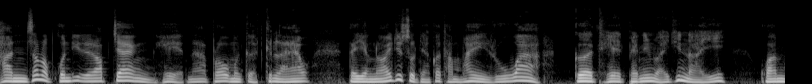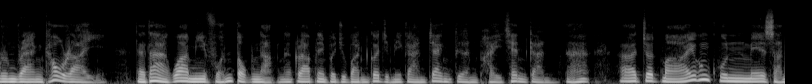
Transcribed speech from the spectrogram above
ทันสำหรับคนที่ได้รับแจ้งเหตุนะ เพราะมันเกิดขึ้นแล้ว แต่อย่างน้อยที่สุดเนี่ยก็ทำให้รู้ว่าเกิดเหตุแผ่นดินไหวที่ไหน ความรุนแรงเท่าไหร่ แต่ถ้าหากว่ามีฝนตกหนักนะครับ ในปัจจุบันก็จะมีการแจ้งเตือนภัยเช่นกันนะฮะจดหมายของคุณเมสัน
